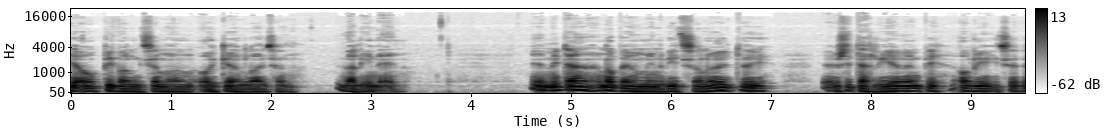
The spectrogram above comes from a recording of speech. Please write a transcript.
ja oppi valitsemaan oikeanlaisen välineen. Ja mitä nopeammin vitsa löytyi, sitä lievempi oli itse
